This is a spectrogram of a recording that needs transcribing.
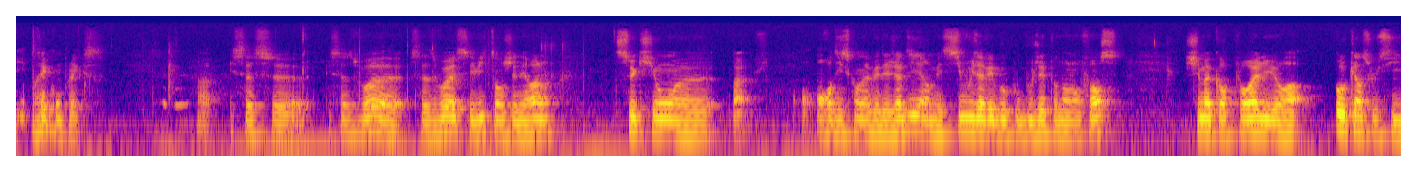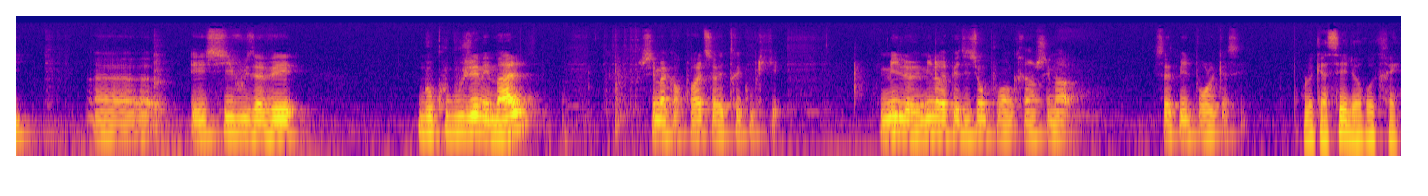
Il est très Ouais. complexe. Ah, et ça se, et ça, se voit, ça se voit assez vite en général. hein. Ceux qui ont. euh, bah, on- on redit ce qu'on avait déjà dit, hein, mais si vous avez beaucoup bougé pendant l'enfance, schéma corporel, il n'y aura aucun souci. Euh, et si vous avez beaucoup bougé mais mal, schéma corporel, ça va être très compliqué. 1000, 1000 répétitions pour en créer un schéma, 7000 pour le casser. Pour le casser et le recréer.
